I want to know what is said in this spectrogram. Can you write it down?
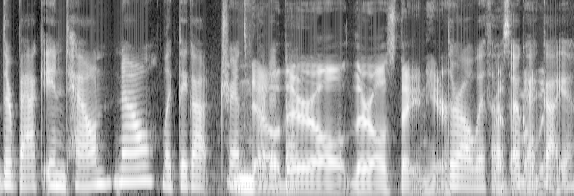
They're back in town now. Like they got transported. No, they're all they're all staying here. they're all with us. Okay, moment. got you.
